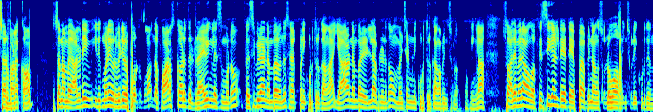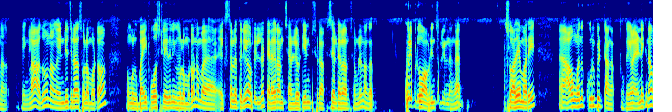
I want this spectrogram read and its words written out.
சார் வணக்கம். சார் நம்ம ஆல்ரெடி இதுக்கு முன்னாடி ஒரு வீடியோவில் போட்டிருக்கோம். இந்த ஃபாரஸ்ட் கார்டு இந்த டிரைவிங் லைசன்ஸ் மட்டும் ஸ்பெசிஃபிக்காக நம்பர் வந்து செலக்ட் பண்ணி கொடுத்துருக்காங்க. யார் நம்பர் இல்லை அப்படின்றதும் அவங்க மென்ஷன் பண்ணி கொடுத்துருக்காங்க அப்படின்னு சொல்லலாம். ஓகேங்களா? ஸோ அதே மாதிரி அவங்க ஃபிசிக்கல் டேட் எப்போ அப்படின்னு நாங்கள் சொல்லுவோம் அப்படின்னு சொல்லி கொடுத்துருந்தாங்க. ஓகேங்களா? அதுவும் நாங்கள் இண்டிவிஜுவலாக சொல்ல மாட்டோம். உங்களுக்கு பை போஸ்ட்டில் எதுலையும் சொல்ல மாட்டோம். நம்ம எக்ஸ்ட்ரலத்துலேயோ அப்படி இல்லைனா டெலிகிராம் சேனலையோ டிஎன்பிசியோட அஃபிஷியல் டெலிகிராம் சேனலையோ நாங்கள் குறிப்பிடுவோம் அப்படின்னு சொல்லியிருந்தாங்க. ஸோ அதே மாதிரி அவங்க வந்து குறிப்பிட்டாங்க. ஓகேங்களா என்றைக்குன்னா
